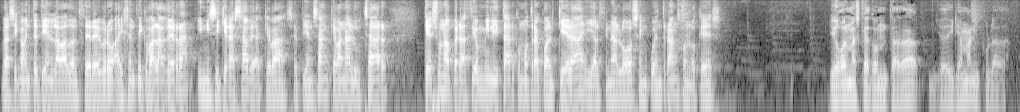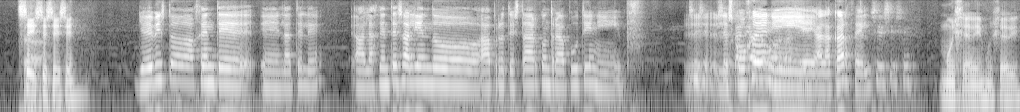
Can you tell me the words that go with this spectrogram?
Básicamente tienen lavado el cerebro. Hay gente que va a la guerra y ni siquiera sabe a qué va. Se piensan que van a luchar, que es una operación militar como otra cualquiera y al final luego se encuentran con lo que es. Yo igual más que atontada, yo diría manipulada. O sea, Sí, sí, sí, sí. Yo he visto a gente en la tele, a la gente saliendo a protestar contra Putin y pff, Sí, sí, eh, se les cogen y a la cárcel. Sí, sí, sí. Muy heavy, muy heavy.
